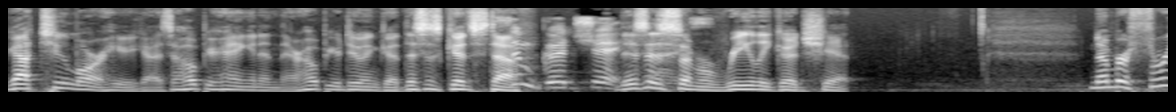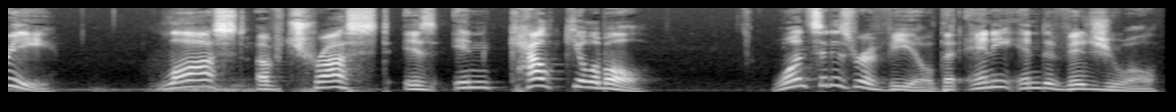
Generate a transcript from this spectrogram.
I got two more here, you guys. I hope you're hanging in there. I hope you're doing good. This is good stuff. Some good shit. This you is some really good shit. Number three, loss of trust is incalculable. Once it is revealed that any individual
